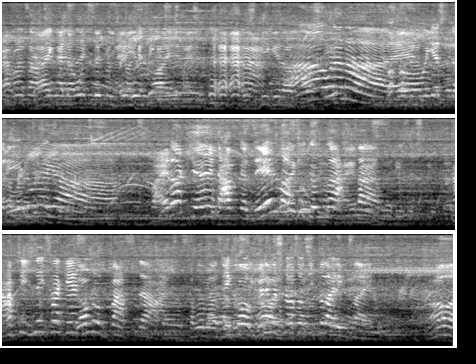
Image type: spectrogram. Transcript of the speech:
Ja, ich kann da unten nicht nicht hinfallen. Die geht auf Ah, oder nein? Oh, jetzt wieder Nein oder ja? Spider-Kill, ich hab gesehen, was du gemacht hast. Hab dich nicht vergessen, du Bastard. Ey komm, wenn du schon auch nicht beleidigend sein. Oh,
